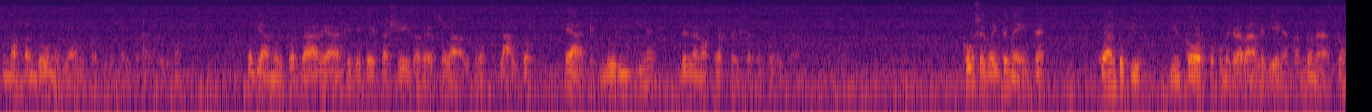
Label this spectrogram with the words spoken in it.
un abbandono di ogni terreno, dobbiamo ricordare anche che questa ascesa verso l'alto, è anche l'origine della nostra stessa corporalità. Conseguentemente, quanto più il corpo come gravame viene abbandonato,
